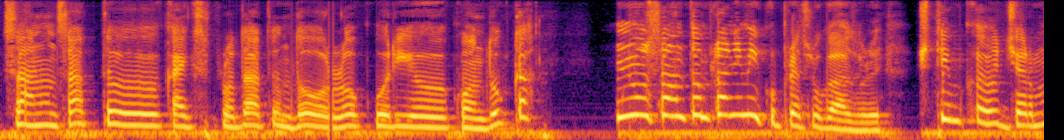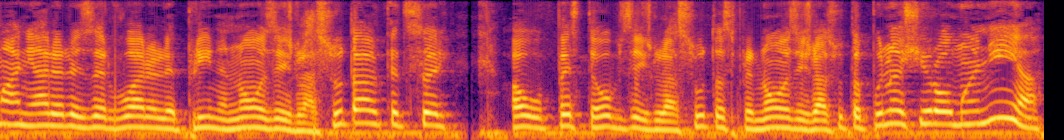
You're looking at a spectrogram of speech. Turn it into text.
s-a anunțat uh, că a explodat în două locuri uh, conducta? Nu s-a întâmplat nimic cu prețul gazului. Știm că Germania are rezervoarele pline 90%, alte țări au peste 80% spre 90%, până și România,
